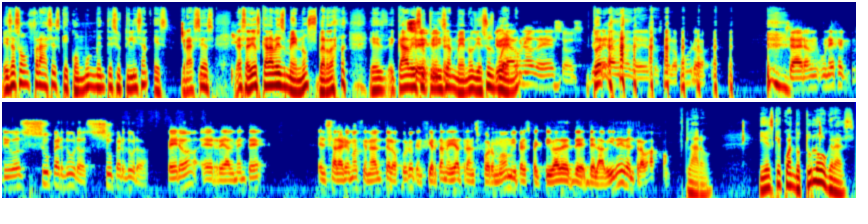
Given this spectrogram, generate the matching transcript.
Esas son frases que comúnmente se utilizan, es gracias, gracias a Dios cada vez menos, ¿verdad? Es, eh, cada vez se utilizan menos y eso es yo bueno. Era uno de esos, yo era uno de esos, te lo juro. O sea, era un, un ejecutivo súper duro, súper duro. Pero eh, realmente el salario emocional, te lo juro, que en cierta medida transformó mi perspectiva de, de, de, la vida y del trabajo. Claro. Y es que cuando tú logras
